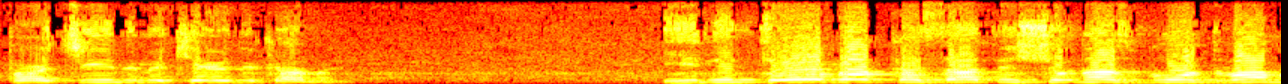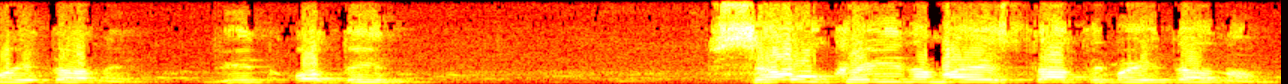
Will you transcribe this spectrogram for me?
партійними керівниками. І не треба казати, що в нас було два майдани. Він один. Вся Україна має стати майданом.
